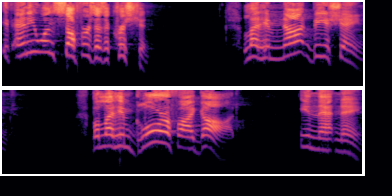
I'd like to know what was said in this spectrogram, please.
If anyone suffers as a Christian, let him not be ashamed, but let him glorify God in that name.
